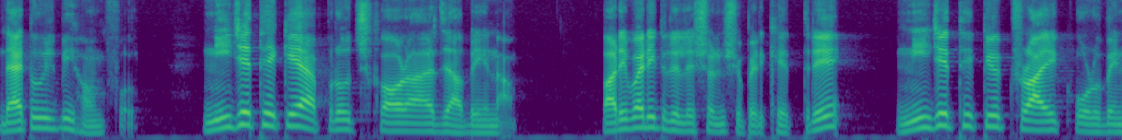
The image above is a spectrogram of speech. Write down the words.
দ্যাট উইল বি হার্মফুল নিজে থেকে অ্যাপ্রোচ করা যাবে না। পারিবারিক রিলেশনশিপের ক্ষেত্রে নিজে থেকে ট্রাই করবেন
